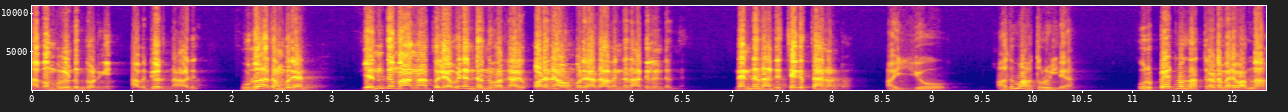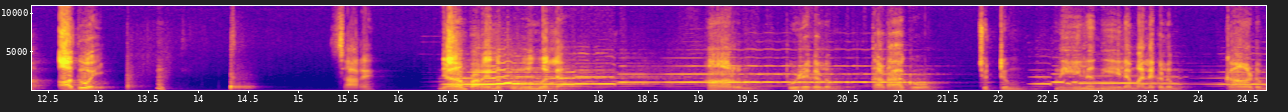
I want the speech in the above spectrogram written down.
അവൻ വീണ്ടും തുടങ്ങി. അവന്റെ ഒരു നാട്. ഉളുവ തമ്പുരാൻ. എന്ത് മാങ്ങാത്തോലും എവിടെ ഉണ്ടെന്ന് പറഞ്ഞാൽ ഉടനെ അവൻ പറയും അത് അവന്റെ നാട്ടിലുണ്ടെന്ന്. നിന്റെ നാട്ടിൽ ചെകുത്താനുണ്ടോ? അയ്യോ അത് മാത്രമില്ല കുറുപ്പേട്ടനൊന്ന് അത്രയുടെ വരെ വന്നാ അതുമായി. സാറേ ഞാൻ പറയുന്ന പുളുവൊന്നുമല്ല ആറും പുഴകളും തടാകവും ചുറ്റും നീല നീല മലകളും കാടും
